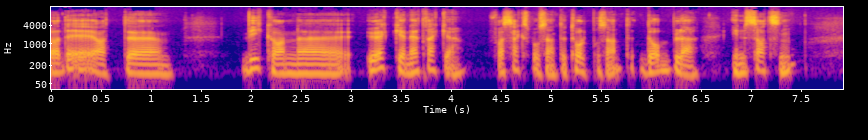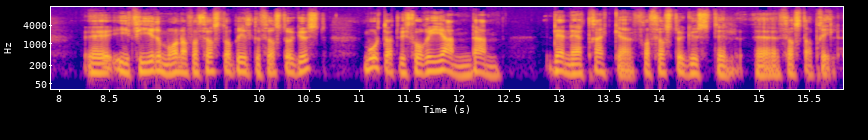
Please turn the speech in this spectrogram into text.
da, det er at uh, vi kan uh, øke nedtrekket fra 6% til 12 doble innsatsen i fire måneder fra 1. april til 1. august, mot at vi får igjen den det nedtrekket fra 1. august til 1. april.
